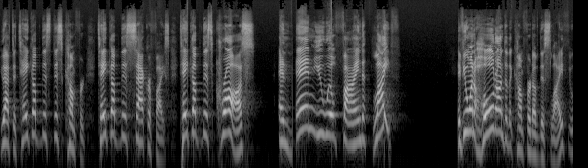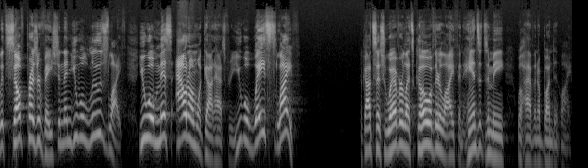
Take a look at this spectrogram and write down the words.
you have to take up this discomfort, take up this sacrifice, take up this cross, and then you will find life. If you want to hold on to the comfort of this life with self preservation, then you will lose life. You will miss out on what God has for you. You will waste life. But God says, whoever lets go of their life and hands it to me will have an abundant life.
